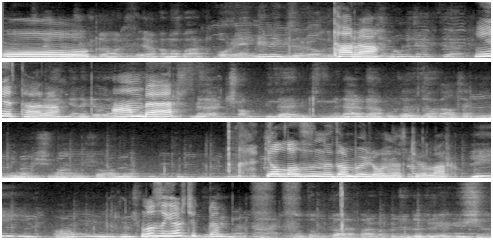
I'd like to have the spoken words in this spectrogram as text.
Oo. Ama bak o renge ne güzel oldu. Tara. Yine Tara. Amber. Çizmeler çok güzel bir çizme. Topukları buldun? çok alçak. Buna pişmanım şu anda. Ya Laz'ı neden böyle oynatıyorlar? Laz'ı gerçekten O topuklarla parmak ucunda duruyor Gülşah.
